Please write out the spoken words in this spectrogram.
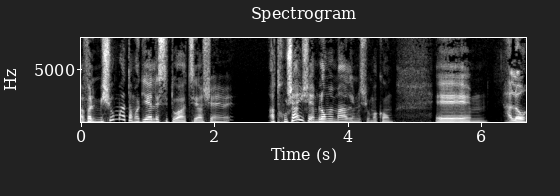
אבל משום מה אתה מגיע לסיטואציה שהתחושה היא שהם לא ממהרים לשום מקום. הלו,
